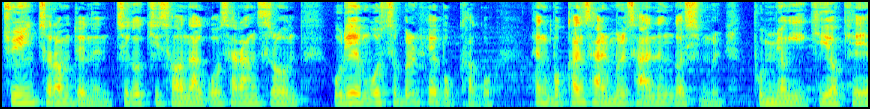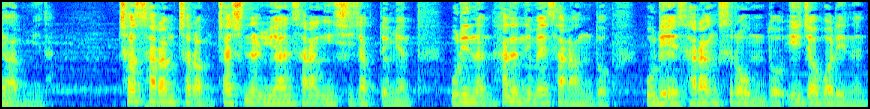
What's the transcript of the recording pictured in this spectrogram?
주인처럼 되는 지극히 선하고 사랑스러운 우리의 모습을 회복하고 행복한 삶을 사는 것임을 분명히 기억해야 합니다. 첫 사람처럼 자신을 위한 사랑이 시작되면 우리는 하느님의 사랑도 우리의 사랑스러움도 잊어버리는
